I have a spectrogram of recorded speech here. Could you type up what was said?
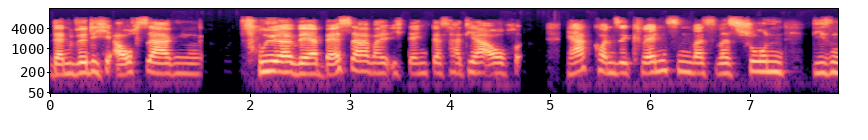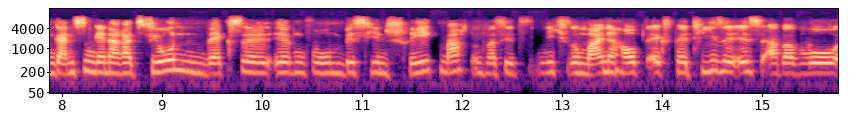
dann würde ich auch sagen, früher wäre besser, weil ich denke, das hat ja auch ja, Konsequenzen, was, was schon diesen ganzen Generationenwechsel irgendwo ein bisschen schräg macht und was jetzt nicht so meine Hauptexpertise ist, aber wo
